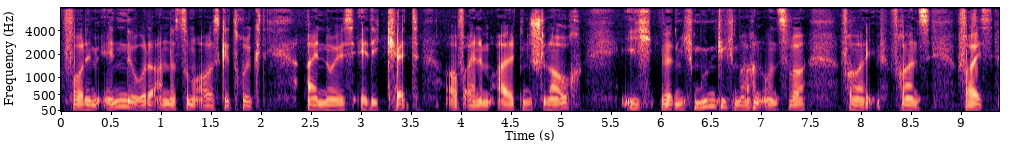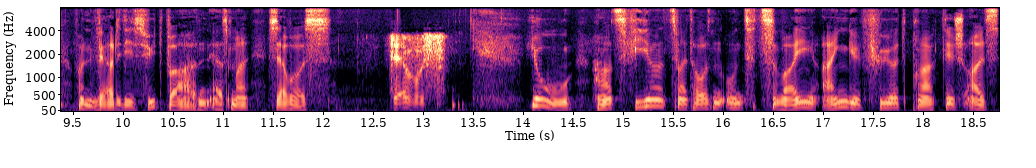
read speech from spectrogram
vor dem Ende oder andersrum ausgedrückt ein neues Etikett auf einem alten Schlauch. Ich werde mich mundig machen und zwar Franz Feist von Verdi Südbaden. Erstmal Servus. Servus. Jo, Hartz IV 2002 eingeführt praktisch als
